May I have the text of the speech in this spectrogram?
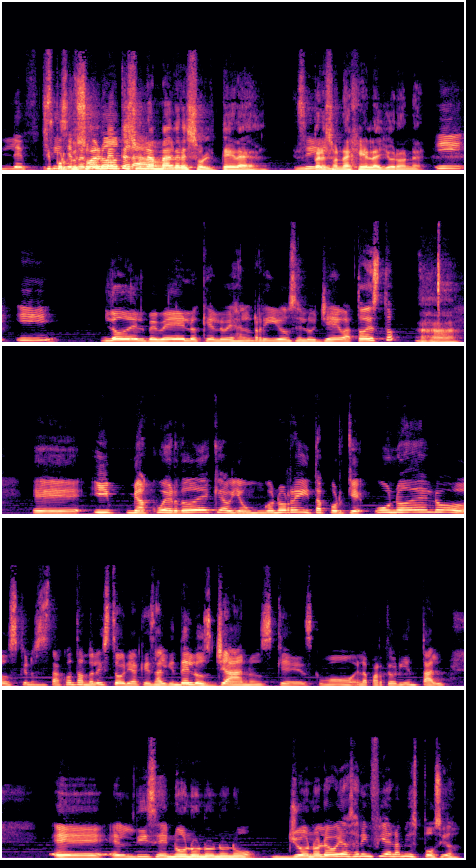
le- Sí, sí, porque fue por usualmente es otra, una o- madre soltera, el Sí. personaje de La Llorona. Y, y lo del bebé, lo que lo deja en el río, se lo lleva, todo esto. Ajá. Eh, y me acuerdo de que había un gonorreíta porque uno de los que nos está contando la historia, que es alguien de los llanos, que es como en la parte oriental, eh, él dice, no, no, no, no, no, yo no le voy a ser infiel a mi esposa,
